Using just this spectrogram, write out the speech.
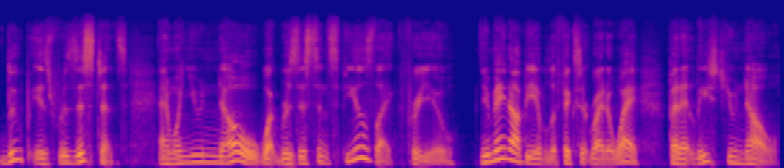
loop is resistance. And when you know what resistance feels like for you, you may not be able to fix it right away, but at least you know.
